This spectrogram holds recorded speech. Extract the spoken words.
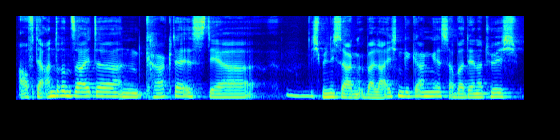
Auf der anderen Seite ein Charakter ist, der, ich will nicht sagen, über Leichen gegangen ist, aber der natürlich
